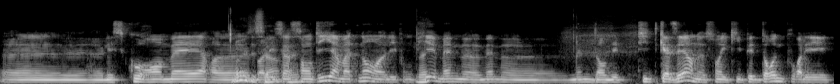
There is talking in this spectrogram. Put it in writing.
les secours en mer, bah, les incendies, hein, maintenant, les pompiers, même, même, même dans des petites casernes, sont équipés de drones pour aller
